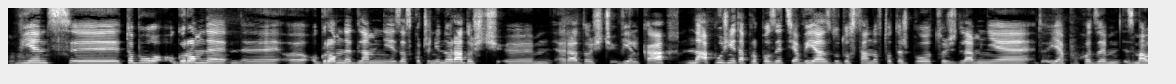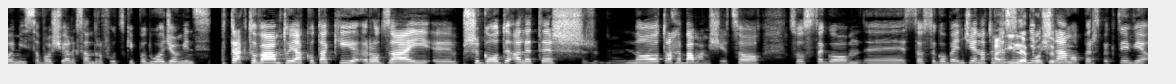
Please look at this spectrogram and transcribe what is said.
Mhm. Więc y, to było ogromne, y, ogromne dla mnie zaskoczenie, no radość, radość wielka. No a później ta propozycja wyjazdu do Stanów to też było coś dla mnie, ja pochodzę z małej miejscowości Aleksandrów Łódzki pod Łodzią, więc traktowałam to jako taki rodzaj y, przygody, ale też no trochę bałam się, co, co, z, tego, co z tego będzie. Natomiast nie myślałam tym... o perspektywie,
